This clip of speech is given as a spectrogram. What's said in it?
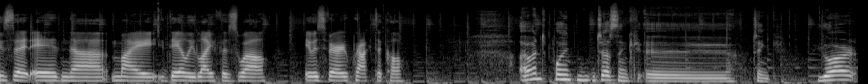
use it in uh, my daily life as well. It was very practical. I want to point interesting uh, thing. You are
